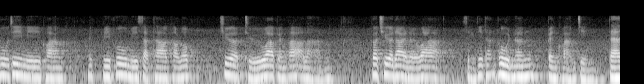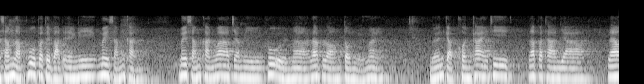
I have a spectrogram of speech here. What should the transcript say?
ผู้ที่มีความมีผู้มีศรัทธาเคารพ เชื่อถือว่าเป็นพระอาหารหันต์ก็เชื่อได้เลยว่าสิ่งที่ท่านพูดนั้นเป็นความจริง แต่สำหรับผู้ปฏิบัติเองนี้ไม่สำคัญ ไม่สำคัญว่าจะมีผู้อื่นมารับรองตนหรือไม่ เหมือนกับคนไข้ที่รับประทานยา แล้ว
